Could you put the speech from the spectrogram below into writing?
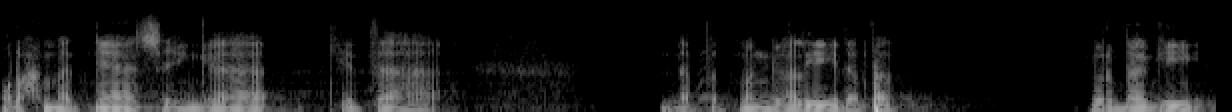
rahmatnya sehingga kita dapat menggali, dapat berbagi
